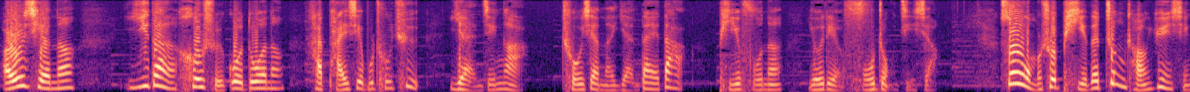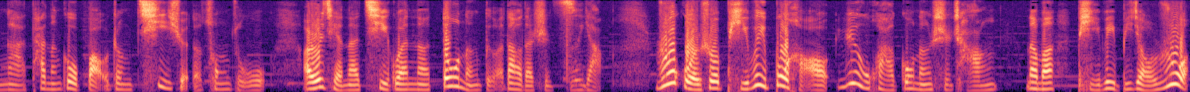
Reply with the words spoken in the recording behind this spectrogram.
而且呢，一旦喝水过多呢，还排泄不出去，眼睛啊出现了眼袋大，皮肤呢有点浮肿迹象。所以，我们说脾的正常运行啊，它能够保证气血的充足，而且呢，器官呢都能得到的是滋养。如果说脾胃不好，运化功能失常，那么脾胃比较弱，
